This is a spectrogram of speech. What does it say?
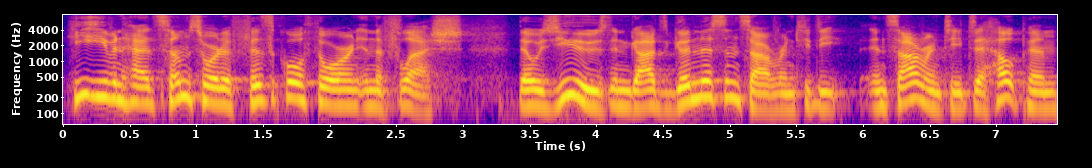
he even had some sort of physical thorn in the flesh that was used in God's goodness and sovereignty, and sovereignty to help him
